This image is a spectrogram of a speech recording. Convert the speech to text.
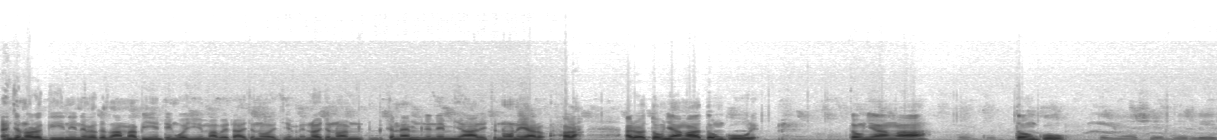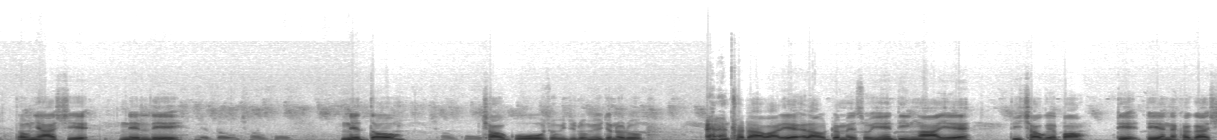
အဲ့ကျွန်တော်တော့ကီးအနေနဲ့ပဲကစားမှပြီးရင်တင်ကွက်ရွေးမှာပဲဒါကျွန်တော်အကျင့်ပဲနော်ကျွန်တော်ကနန်းနည်းနည်းများတယ်ကျွန်တော်နဲ့ကတော့ဟုတ်လားအဲ့တော့3ညာ5 3 9တဲ့3ညာ5သုံးကို3 9သုံးညာရှစ်နှစ်လေး3ညာ8 2 4နှစ်သုံး6ကို2 3 6ကို6 9ဆိုပြီးဒီလိုမျိုးကျွန်တော်တို့ ထွက်ထားပါတယ်အဲ့ဒါကိုတွက်မယ်ဆိုရင်ဒီ9ရဲ့ဒီ6ရဲ့ပေါင်း1 1ရဲ့နှစ်ခက်က8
